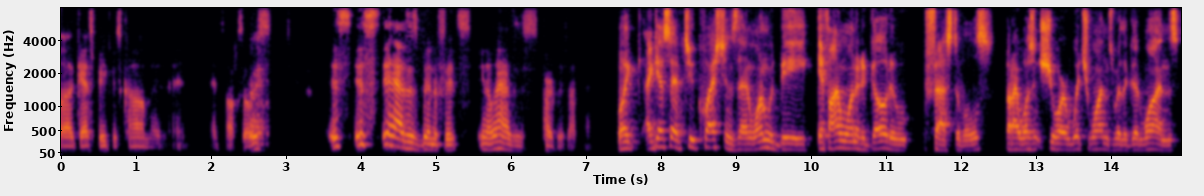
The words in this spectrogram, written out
uh, guest speakers come and, and, and talk so right. it's it's it's it has its benefits you know it has its purpose I think. Well, I, I guess I have two questions then. One would be if I wanted to go to festivals, but I wasn't sure which ones were the good ones,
